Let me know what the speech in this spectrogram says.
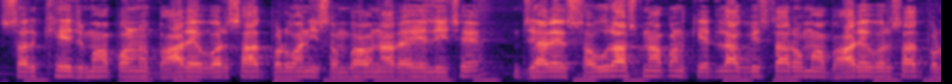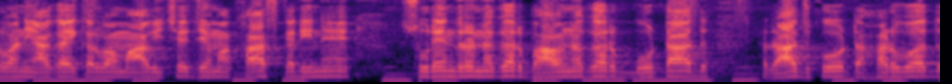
સરખેજમાં પણ ભારે વરસાદ પડવાની સંભાવના રહેલી છે. જ્યારે સૌરાષ્ટ્રના પણ કેટલાક વિસ્તારોમાં ભારે વરસાદ પડવાની આગાહી કરવામાં આવી છે, જેમાં ખાસ કરીને સુરેન્દ્રનગર, ભાવનગર, બોટાદ, રાજકોટ, હળવદ,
